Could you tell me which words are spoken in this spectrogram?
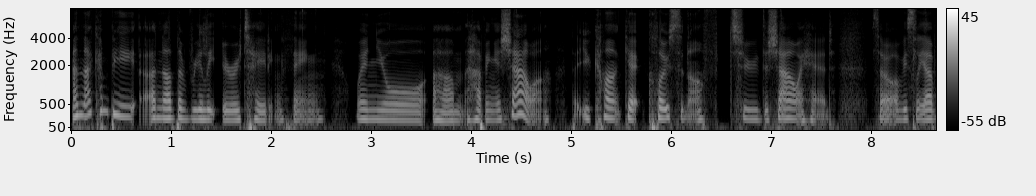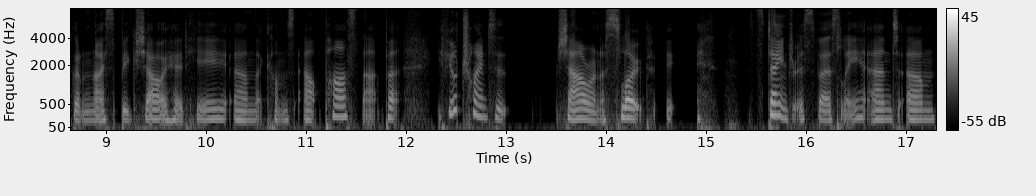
and that can be another really irritating thing when you're um, having a shower that you can't get close enough to the shower head. So obviously, I've got a nice big shower head here um, that comes out past that. But if you're trying to shower on a slope, it, it's dangerous, firstly, and um,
